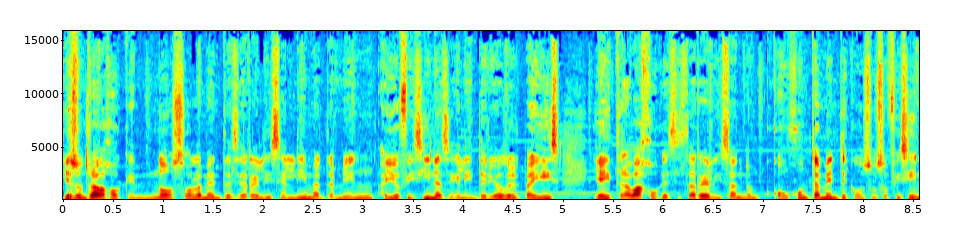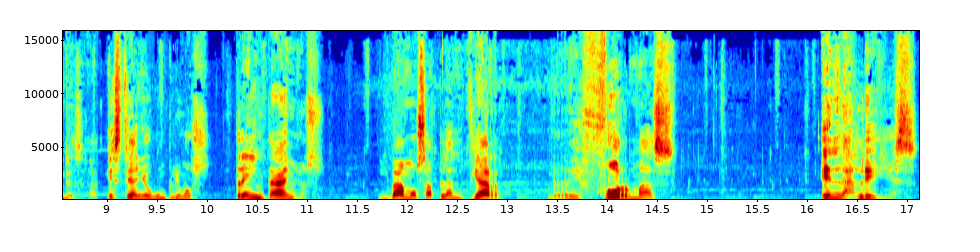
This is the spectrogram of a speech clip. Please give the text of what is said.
Y es un trabajo que no solamente se realiza en Lima, también hay oficinas en el interior del país y hay trabajo que se está realizando conjuntamente con sus oficinas. Este año cumplimos 30 años y vamos a plantear reformas en las leyes.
